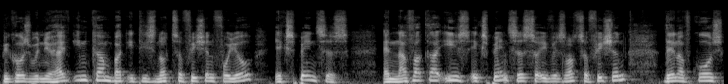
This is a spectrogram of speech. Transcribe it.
because when you have income but it is not sufficient for your expenses. And nafaka is expenses so if it's not sufficient then of course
